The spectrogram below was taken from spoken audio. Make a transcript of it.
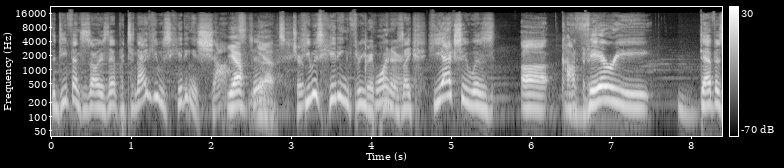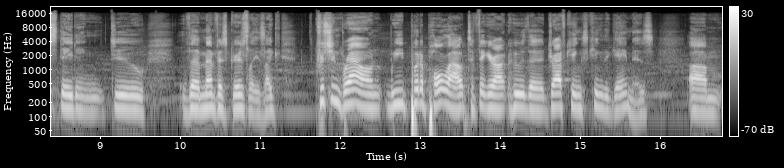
the defense is always there. But tonight he was hitting his shots. Yeah. too. Yeah, it's true. He was hitting three Great pointers. pointer. Like he actually was uh, very devastating to the Memphis Grizzlies. Like Christian Braun, we put a poll out to figure out who the DraftKings king of the game is. Um,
